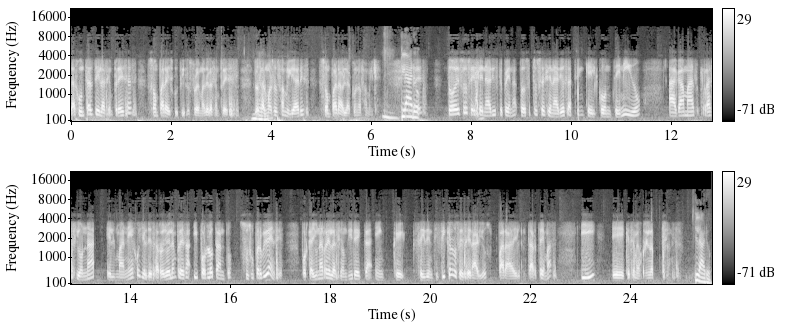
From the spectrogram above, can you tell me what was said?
Las juntas de las empresas son para discutir los problemas de las empresas. Los almuerzos familiares son para hablar con la familia. Claro. Entonces, todos esos escenarios, qué pena, todos estos escenarios hacen que el contenido haga más racional el manejo y el desarrollo de la empresa y por lo tanto su supervivencia, porque hay una relación directa en que se identifican los escenarios para adelantar temas y eh, que se mejoren las opciones. Claro.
